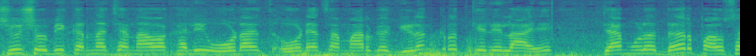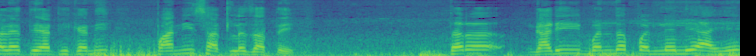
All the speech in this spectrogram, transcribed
सुशोभीकरणाच्या नावाखाली ओढा ओढ्याचा मार्ग गिळंकृत केलेला आहे. त्यामुळं दर पावसाळ्यात या ठिकाणी पाणी साठलं जाते. तर गाडी बंद पडलेली आहे.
